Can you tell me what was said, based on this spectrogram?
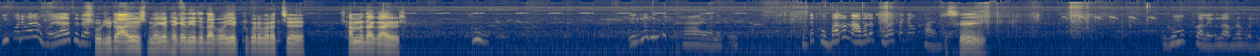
কি পরিমাণে হয়ে আছে দেখ সূর্যটা আয়ুষ মেঘে ঢেকে দিয়েছে দেখো ওই একটু করে বেরোচ্ছে। সামনে দেখো আয়ুষ। এগুলো কিন্তু খায় অনেকে। খেতে খুব ভালো না বলে খুব একটা কেউ খায় না। সেই। ঘুমুক ফল এগুলো আমরা বলি।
